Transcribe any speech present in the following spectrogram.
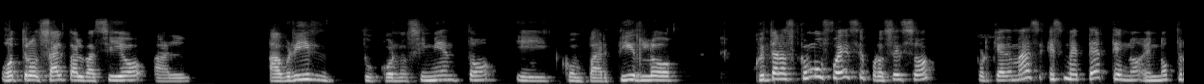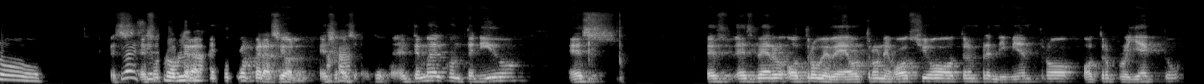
otro salto al vacío al abrir tu conocimiento y compartirlo. Cuéntanos, ¿cómo fue ese proceso? Porque además es meterte ¿no? en otro es, es, otra, es otra, operación. el tema del contenido es, es, ver otro bebé, otro negocio, otro emprendimiento, otro proyecto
